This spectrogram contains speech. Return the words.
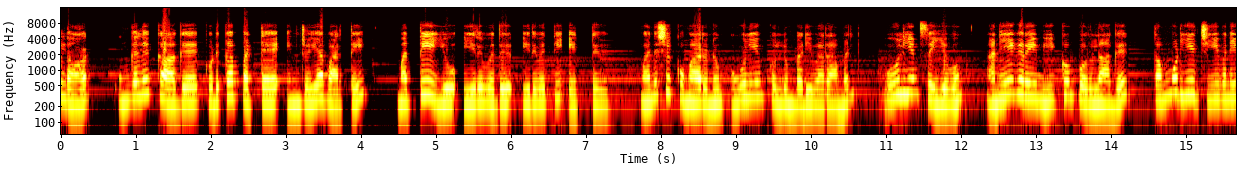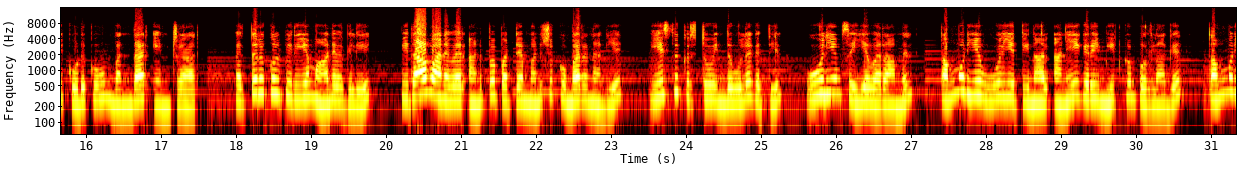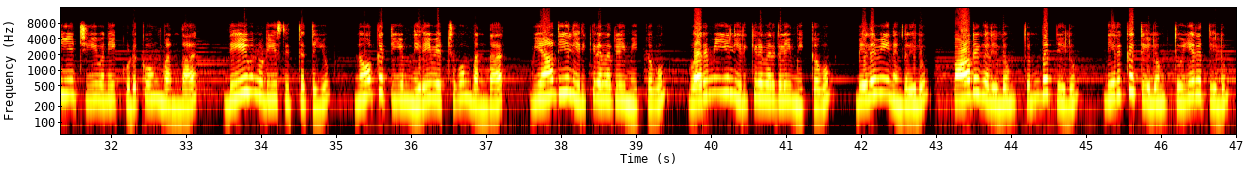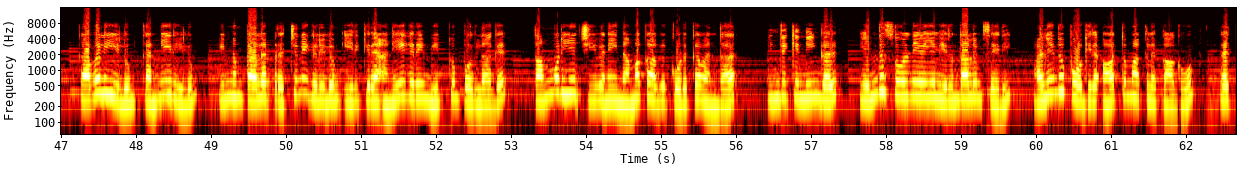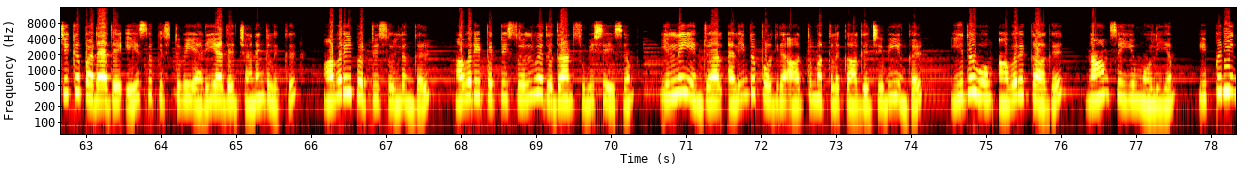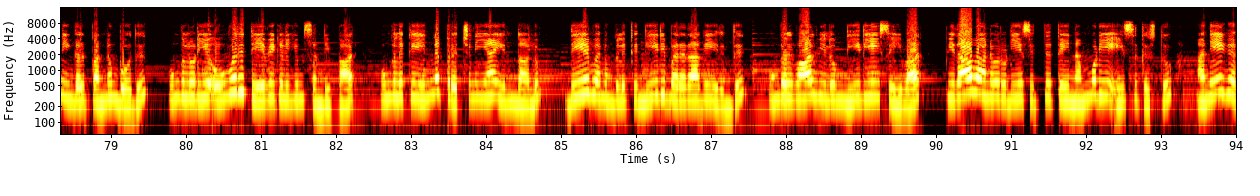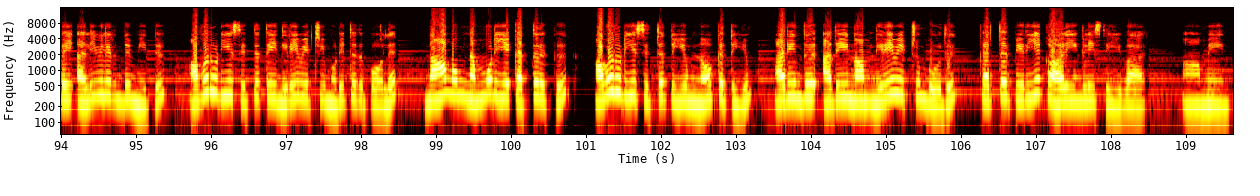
Lord உங்களுக்காக கொடுக்கப்பட்ட இன்றைய வார்த்தை மத்தேயு இருபது இருபத்தி எட்டு. மனுஷகுமாரனும் ஊழியம் கொள்ளும்படி வராமல் ஊழியம் செய்யவும் அநேகரை மீட்கும் பொருளாக தம்முடைய ஜீவனை கொடுக்கவும் வந்தார் என்றார். கர்த்தருக்குள் பிரிய மாணவர்களே பிதாவானவர் அனுப்பப்பட்ட மனுஷகுமாரனாகிய இயேசு கிறிஸ்து இந்த உலகத்தில் ஊழியம் செய்ய வராமல் தம்முடைய ஊழியத்தினால் அநேகரை மீட்கும் பொருளாக தம்முடைய ஜீவனை கொடுக்கவும் வந்தார். தேவனுடைய சித்தத்தையும் நோக்கத்தையும் நிறைவேற்றவும் வந்தார். வியாதியில் இருக்கிறவர்களை மீட்கவும் வறுமையில் இருக்கிறவர்களை மீட்கவும் பலவீனங்களிலும் பாடுகளிலும் துன்பத்திலும் நெருக்கத்திலும் துயரத்திலும் கவலையிலும் கண்ணீரிலும் இன்னும் பல பிரச்சனைகளிலும் இருக்கிற அநேகரை மீட்கும் பொருளாக தம்முடைய ஜீவனை நமக்காக கொடுக்க வந்தார். இன்றைக்கு நீங்கள் எந்த சூழ்நிலையில் இருந்தாலும் சரி அழிந்து போகிற ஆத்துமாக்களுக்காகவும் ரட்சிக்கப்படாத இயேசு கிறிஸ்துவை அறியாத ஜனங்களுக்கு அவரை பற்றி சொல்லுங்கள். அவரை பற்றி சொல்வதுதான் சுவிசேஷம். இல்லை என்றால் அழிந்து போகிற ஆத்துமக்களுக்காக ஜெபியுங்கள். இதுவும் அவருக்காக நாம் செய்யும் மூலியம் இப்படி நீங்கள் பண்ணும்போது உங்களுடைய ஒவ்வொரு தேவைகளையும் சந்திப்பார். உங்களுக்கு என்ன பிரச்சனையா இருந்தாலும் தேவன் உங்களுக்கு நீதிபரராக இருந்து உங்கள் வாழ்விலும் நீதியை செய்வார். பிதாவானவருடைய சித்தத்தை நம்முடைய இயேசு கிறிஸ்து அநேகரை அழிவிலிருந்து மீட்டு அவருடைய சித்தத்தை நிறைவேற்றி முடித்தது போல நாமும் நம்முடைய கர்த்தருக்கு அவருடைய சித்தத்தையும் நோக்கத்தையும் அறிந்து அதை நாம் நிறைவேற்றும் போது கர்த்தர் பெரிய காரியங்களை செய்வார். ஆமேன்.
